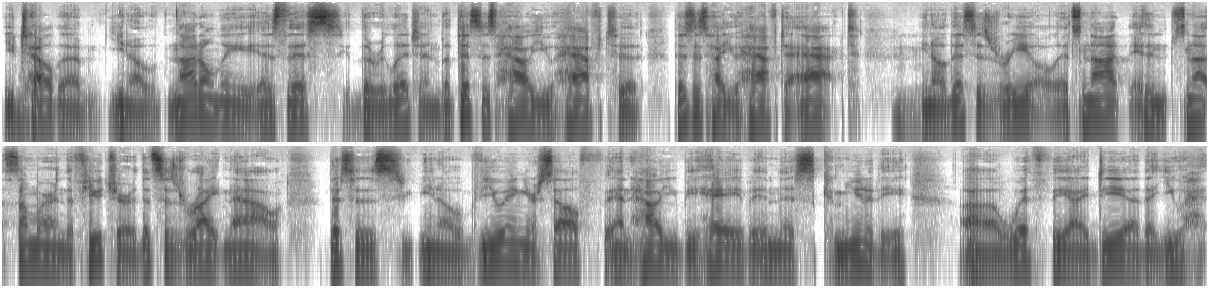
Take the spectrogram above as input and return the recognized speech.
You mm-hmm. tell them, you know, not only is this the religion, but this is how you have to. This is how you have to act. Mm-hmm. You know, this is real. It's not. It's not somewhere in the future. This is right now. This is you know viewing yourself and how you behave in this community uh, with the idea that you ha-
